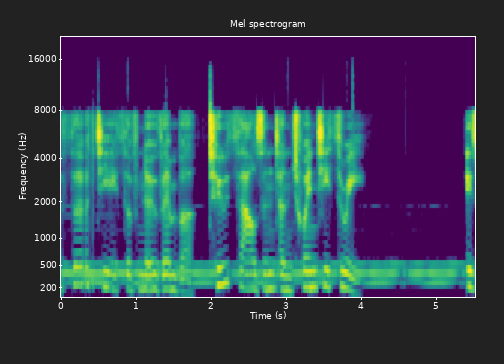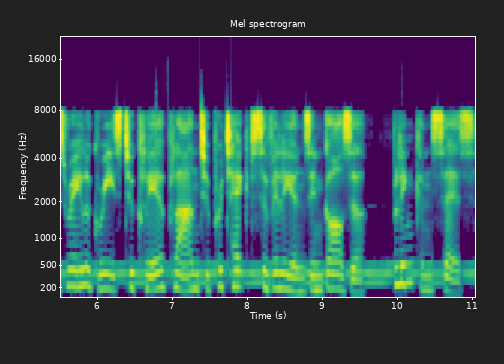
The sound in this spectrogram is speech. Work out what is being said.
30th of November, 2023. Israel agrees to clear plan to protect civilians in Gaza, Blinken says.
